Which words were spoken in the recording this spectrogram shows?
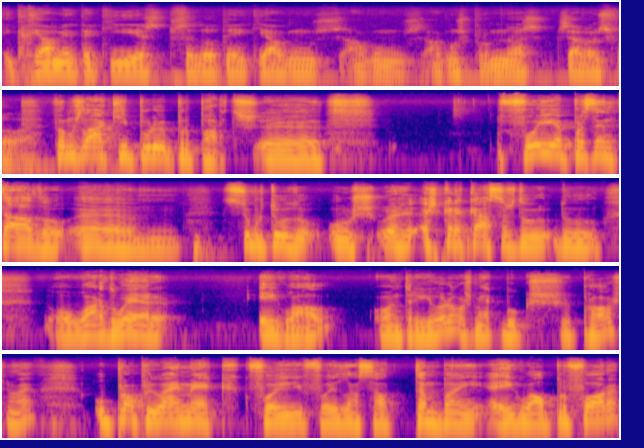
e que realmente aqui este processador tem aqui alguns, alguns, alguns pormenores que já vamos falar. Vamos lá aqui por, por partes. Uh, foi apresentado, uh, sobretudo, os, as carcaças do, do o hardware é igual ao anterior, aos MacBooks Pros, não é? O próprio iMac que foi, foi lançado também é igual por fora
